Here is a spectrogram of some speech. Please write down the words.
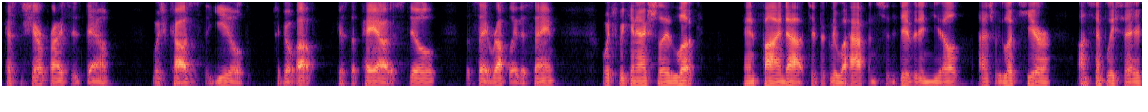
because the share price is down, which causes the yield to go up because the payout is still, let's say, roughly the same, which we can actually look and find out typically what happens to the dividend yield as we look here on Simply Safe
